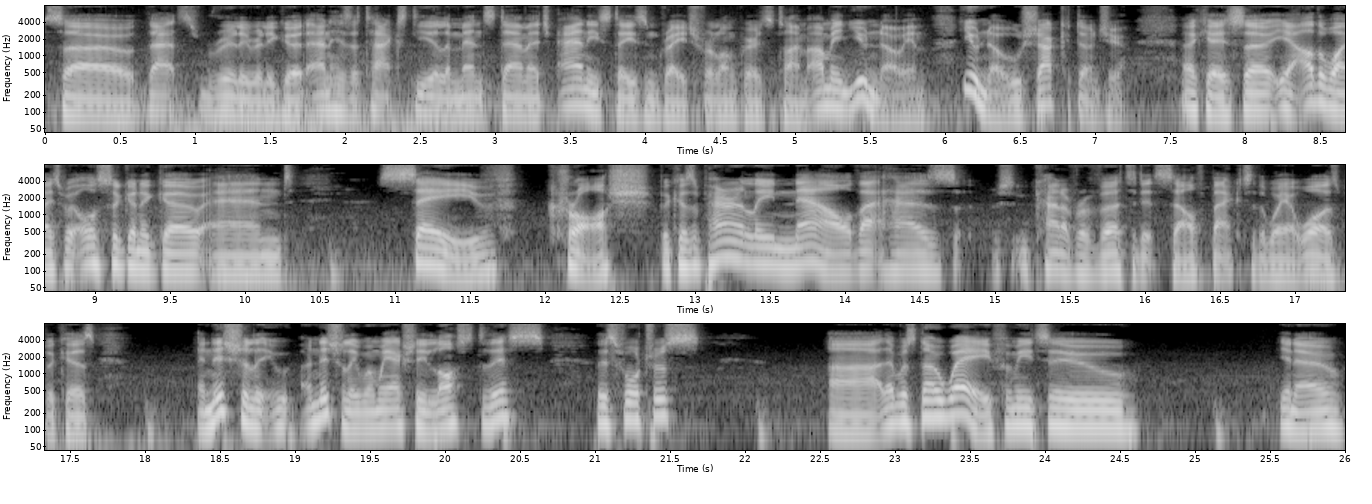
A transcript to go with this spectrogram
So that's really, really good. And his attacks deal immense damage, and he stays enraged for a long period of time. I mean, you know him. You know Ushak, don't you? Okay, so yeah, otherwise we're also going to go and save Krosh, because apparently now that has kind of reverted itself back to the way it was, because initially, initially when we actually lost this, this fortress, uh, there was no way for me to, you know,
